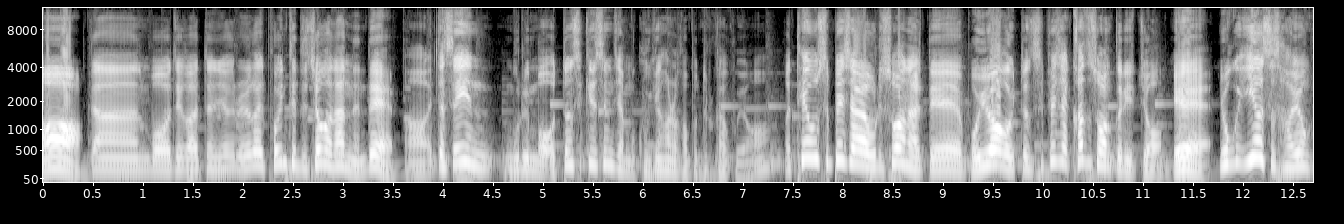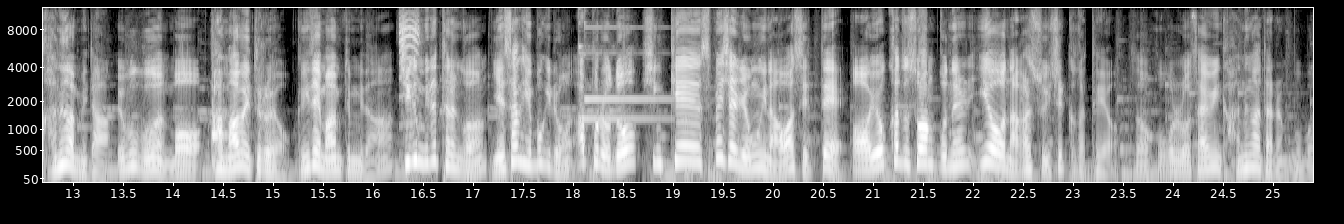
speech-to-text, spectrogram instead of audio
어. 일단 뭐 제가 어떤 여러 가지 포인트도 적어놨는데 어 일단 세인 우리 뭐 어떤 스킬 쓰는지 한번 구경하러 가보도록 하고요. 어, 테오 스페셜 우리 소환할 때 보유하고 있던 스페셜 카드 소환권 있죠? 예. 요거 이어서 사용 가능합니다. 이 부분 뭐 아 마음에 들어요. 굉장히 마음에 듭니다. 지금 이렇다는 건 예상해보기로 앞으로도 신캐 스페셜 영웅이 나왔을 때어요 카드 소환권을 이어나갈 수 있을 것 같아요. 그래서 그걸로 사용이 가능하다는 부분.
